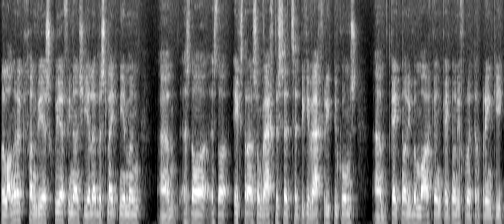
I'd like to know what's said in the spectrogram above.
belangrik gaan wees goeie finansiële besluitneming. Ehm um, is daar is daar ekstra's om weg te sit, sit bietjie weg vir die toekoms. Ehm um, kyk na die bemarking, kyk na die groter prentjie,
